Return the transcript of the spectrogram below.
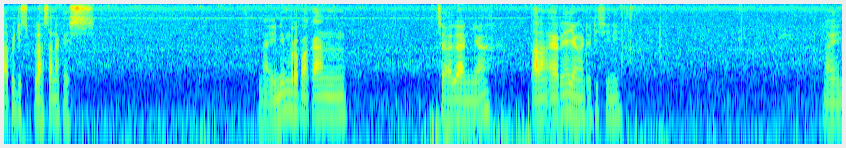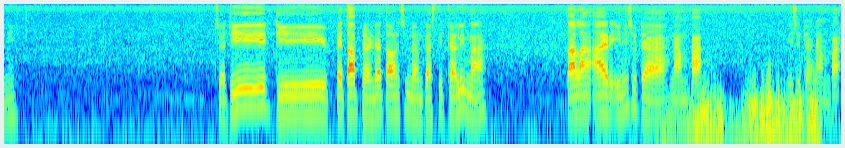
tapi di sebelah sana guys. Nah ini merupakan jalannya talang airnya yang ada di sini. Nah ini. Jadi di peta Belanda tahun 1935 talang air ini sudah nampak. Ini sudah nampak.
